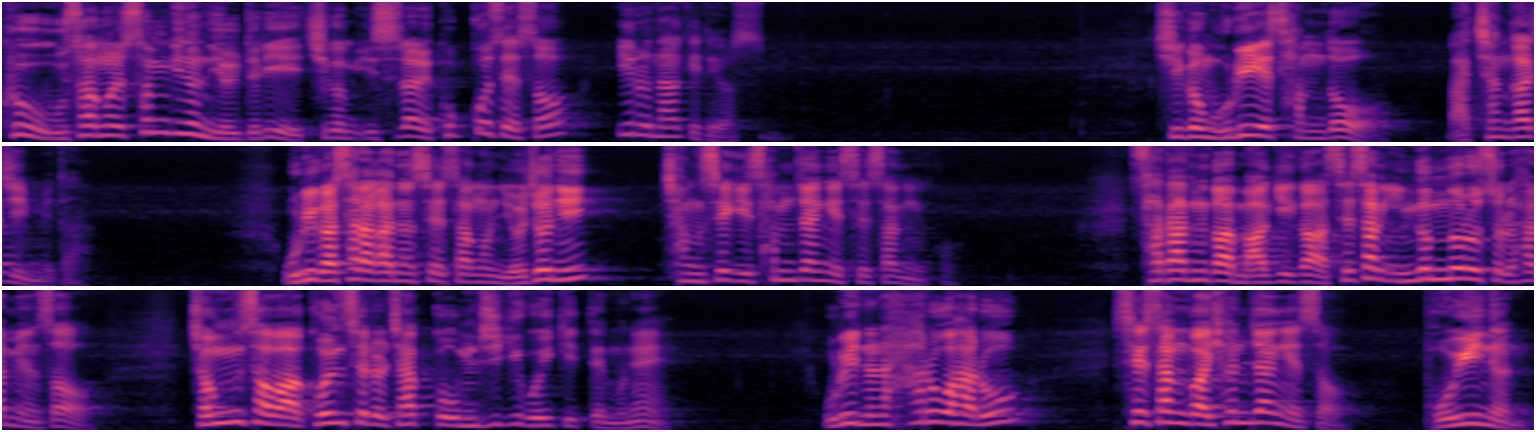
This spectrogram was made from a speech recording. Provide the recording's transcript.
그 우상을 섬기는 일들이 지금 이스라엘 곳곳에서 일어나게 되었습니다. 지금 우리의 삶도 마찬가지입니다. 우리가 살아가는 세상은 여전히 창세기 3장의 세상이고 사단과 마귀가 세상 임금 노릇을 하면서 정사와 권세를 잡고 움직이고 있기 때문에 우리는 하루하루 세상과 현장에서 보이는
